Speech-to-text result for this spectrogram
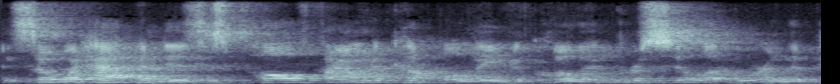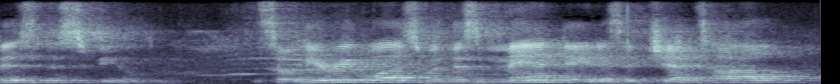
And so what happened is, is Paul found a couple named Aquila and Priscilla who were in the business field. And So here he was with this mandate as a Gentile,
